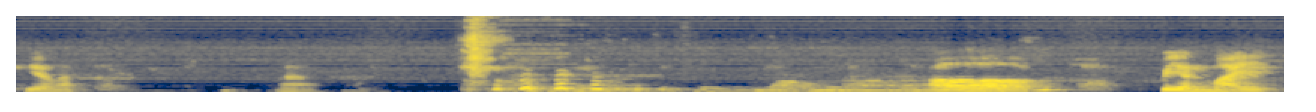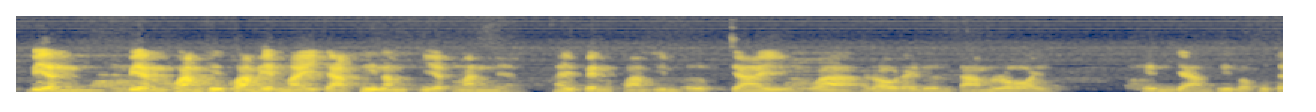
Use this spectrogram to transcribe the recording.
เคลียร์ไหมอ่าเออเปลี่ยนใหม่ เปลี่ยนเปลี่ยนความคิดความเห็นใหม่จากที่รังเกียจมันเนี่ย ให้เป็นความอิ่มเอิบใจว่าเราได้เดินตามรอย เห็นอย่างที่พระพุทธ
